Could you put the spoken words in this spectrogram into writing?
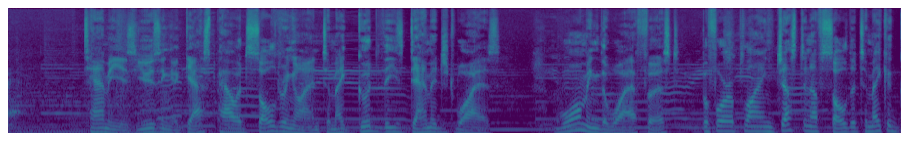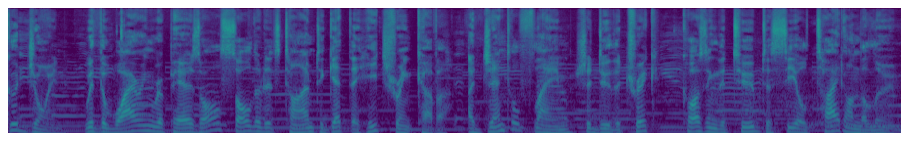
it. Tammy is using a gas-powered soldering iron to make good these damaged wires, warming the wire first before applying just enough solder to make a good join. With the wiring repairs all soldered it's time to get the heat shrink cover. A gentle flame should do the trick, causing the tube to seal tight on the loom.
